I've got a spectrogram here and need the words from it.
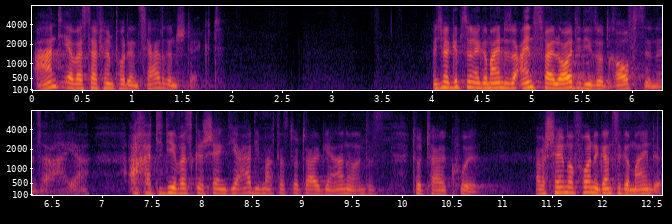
Ahnt ihr, was da für ein Potenzial drin steckt? Manchmal gibt es in der Gemeinde so ein, zwei Leute, die so drauf sind und sagen, ah ja, ach, hat die dir was geschenkt? Ja, die macht das total gerne und das ist total cool. Aber stell dir mal vor, eine ganze Gemeinde,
